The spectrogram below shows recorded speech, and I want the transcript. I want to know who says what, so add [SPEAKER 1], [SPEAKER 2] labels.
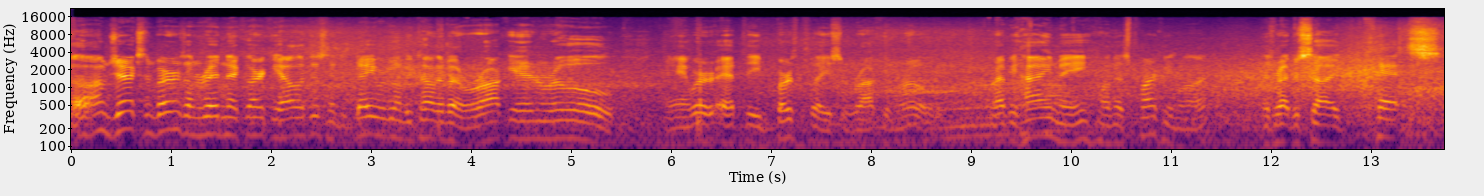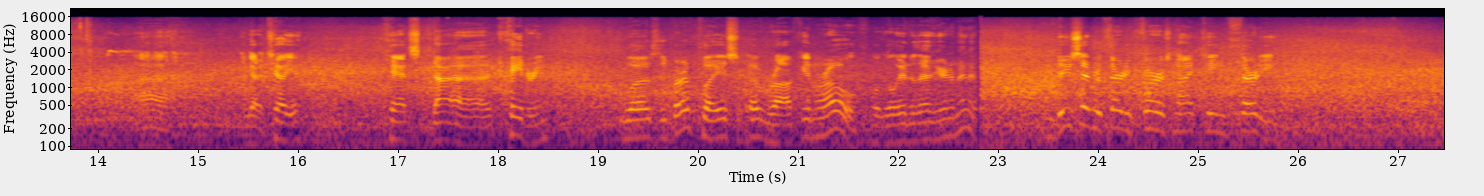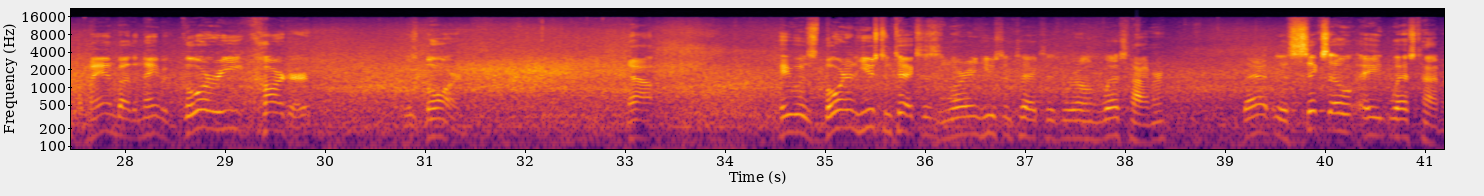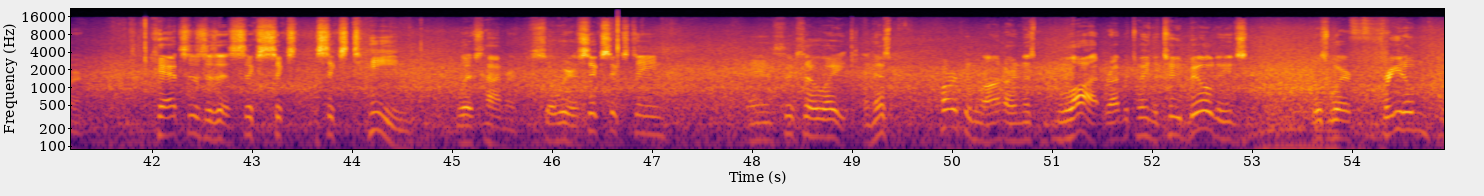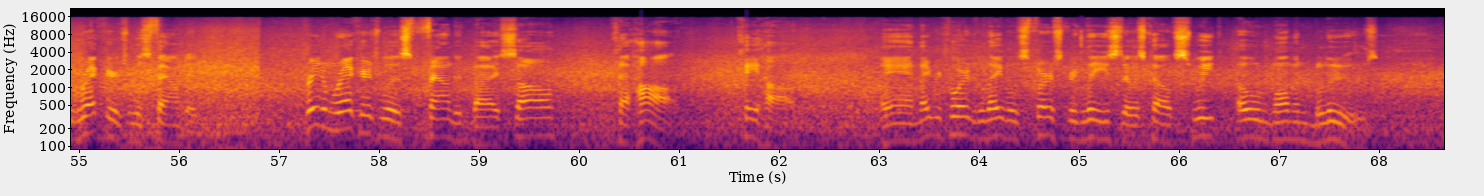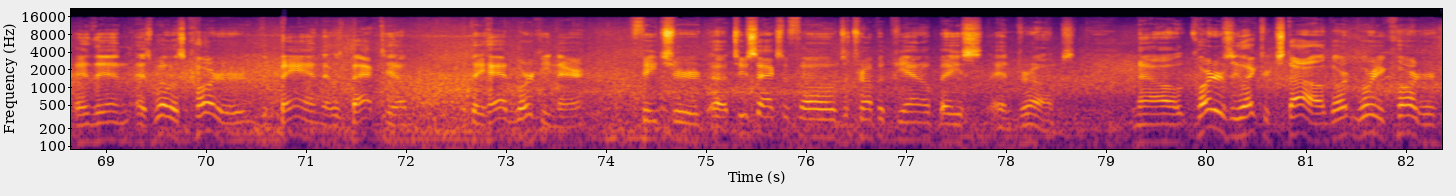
[SPEAKER 1] Uh, I'm Jackson Burns, I'm the Redneck Archaeologist, and today we're going to be talking about rock and roll. And we're at the birthplace of rock and roll. Right behind me on this parking lot is right beside Katz, uh, I gotta tell you, Katz uh, Catering was the birthplace of rock and roll. We'll go into that here in a minute. December 31st, 1930, a man by the name of Goree Carter was born. Now, he was born in Houston, Texas, and we're in Houston, Texas. We're on Westheimer. That is 608 Westheimer. Katz's is at 616 Westheimer. So we're at 616 and 608. And this parking lot, or in this lot right between the two buildings, was where Freedom Records was founded. Freedom Records was founded by Saul Kahal, Kahal, and they recorded the label's first release that was called Sweet Old Woman Blues. And then, as well as Carter, the band that was backed him, that they had working there, featured uh, two saxophones, a trumpet, piano, bass, and drums. Now, Carter's electric style, Goree Carter,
